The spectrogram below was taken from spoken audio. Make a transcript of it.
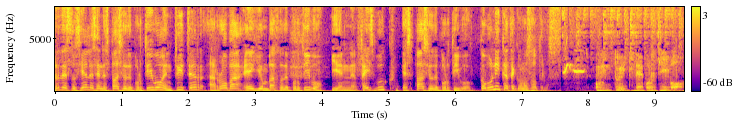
Redes sociales en Espacio Deportivo, en Twitter, arroba e-deportivo y en Facebook, Espacio Deportivo. Comunícate con nosotros. Un tuit deportivo.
